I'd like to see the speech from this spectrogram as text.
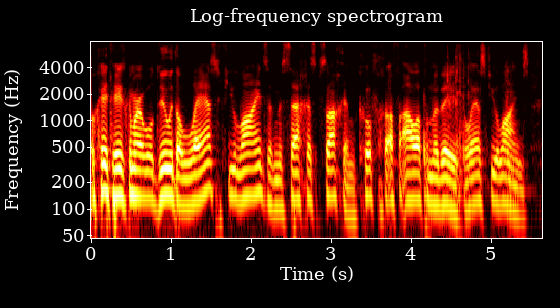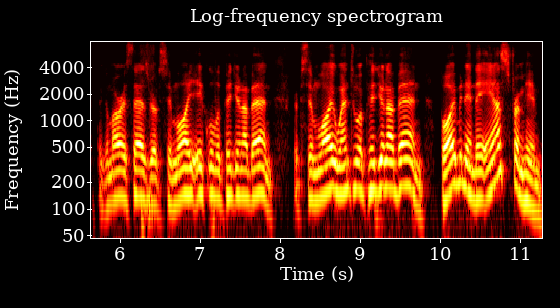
Okay, today's Gemara will do the last few lines of Maseches Psachim, Kuf Chaf Aleph Amabeis, the last few lines. The Gemara says, Rav Simlai equal to Pidyon Aben. Rav Simlai went to a Pidyon Aben. Boibin, and they asked from him,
